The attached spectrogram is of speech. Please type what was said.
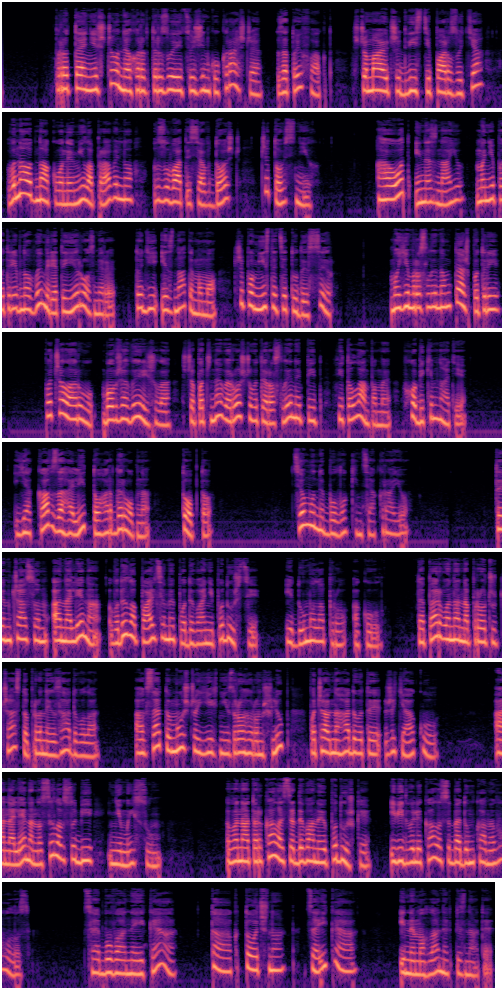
Проте ніщо не охарактеризує цю жінку краще за той факт, що, маючи 200 пар взуття, вона однаково не вміла правильно взуватися в дощ чи то в сніг. А от і не знаю, мені потрібно виміряти її розміри, тоді і знатимемо, чи поміститься туди сир. Моїм рослинам теж потрі. Почала ру, бо вже вирішила, що почне вирощувати рослини під фітолампами в хобі кімнаті. Яка взагалі то гардеробна? Тобто цьому не було кінця краю. Тим часом Анна Лена водила пальцями по диванній подушці і думала про акул. Тепер вона напрочуд часто про них згадувала, а все тому, що їхній з рогером шлюб почав нагадувати життя акул. Анна Лена носила в собі німий сум. Вона торкалася диваної подушки і відволікала себе думками вголос. Це, бува, не Ікеа? Так, точно, це Ікеа. І не могла не впізнати.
